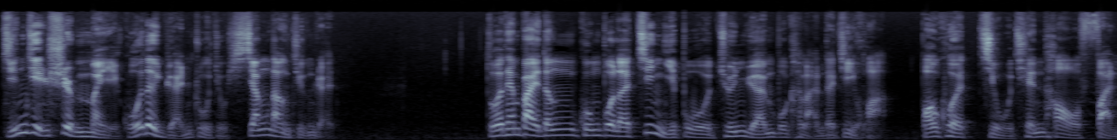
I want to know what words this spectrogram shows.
仅仅是美国的援助就相当惊人。昨天，拜登公布了进一步军援乌克兰的计划，包括九千套反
